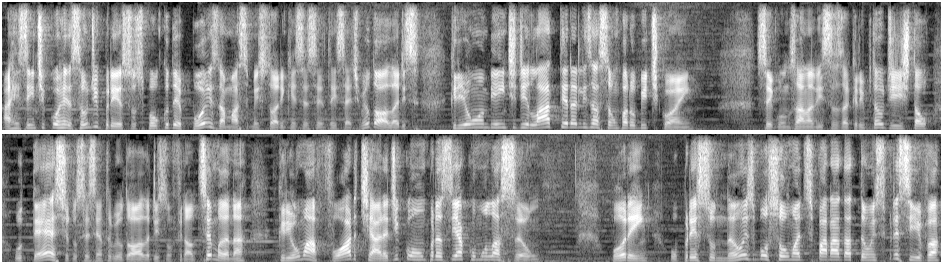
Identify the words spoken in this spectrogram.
A recente correção de preços pouco depois da máxima histórica em 67 mil dólares criou um ambiente de lateralização para o Bitcoin. Segundo os analistas da Crypto Digital, o teste dos 60 mil dólares no final de semana criou uma forte área de compras e acumulação. Porém, o preço não esboçou uma disparada tão expressiva,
